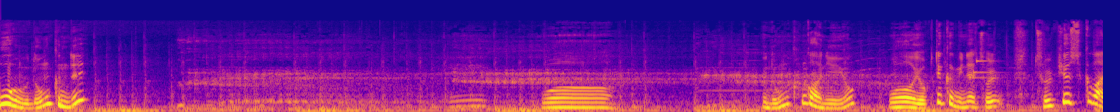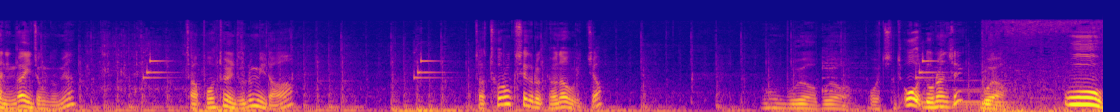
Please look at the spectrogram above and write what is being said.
오 너무 큰데? 와 너무 큰 거 아니에요? 와 역대급인데 졸 졸피우스급 아닌가 이 정도면? 자 버튼을 누릅니다. 자 초록색으로 변하고 있죠? 오 뭐야 뭐야? 어 진짜 어 노란색? 뭐야? 오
